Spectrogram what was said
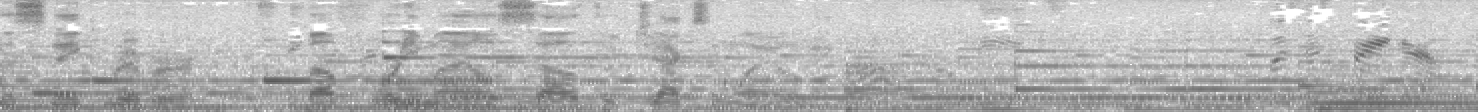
The Snake River, about 40 miles south of Jackson, Wyoming. Who's this pretty girl?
